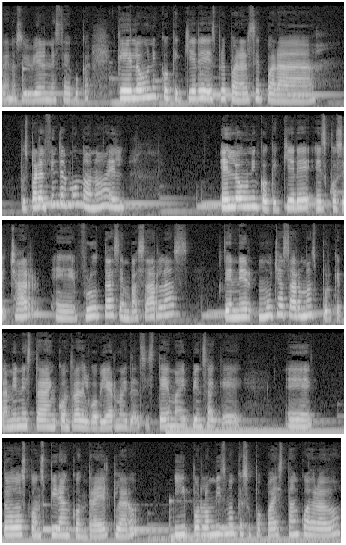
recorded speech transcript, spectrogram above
bueno, si viviera en esta época, que lo único que quiere es prepararse para, pues para el fin del mundo, ¿no? Él, él lo único que quiere es cosechar eh, frutas, envasarlas, tener muchas armas, porque también está en contra del gobierno y del sistema y piensa que eh, todos conspiran contra él, claro, y por lo mismo que su papá es tan cuadrado,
